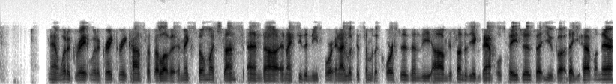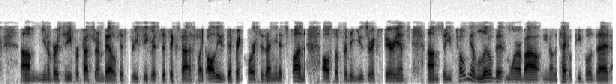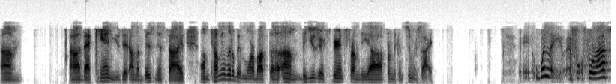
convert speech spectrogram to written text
Man, what a great, what a great, great concept. I love it. It makes so much sense, and uh, and I see the need for it. And I looked at some of the courses and the um, just under the examples pages that you've uh, that you have on there. Um, University professor unveils his three secrets to success. Like all these different courses. I mean, it's fun also for the user experience. Um, so you've told me a little bit more about you know the type of people that um, uh, that can use it on the business side. Um, tell me a little bit more about the um, the user experience from the uh, from the consumer side. Well, for, for us,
